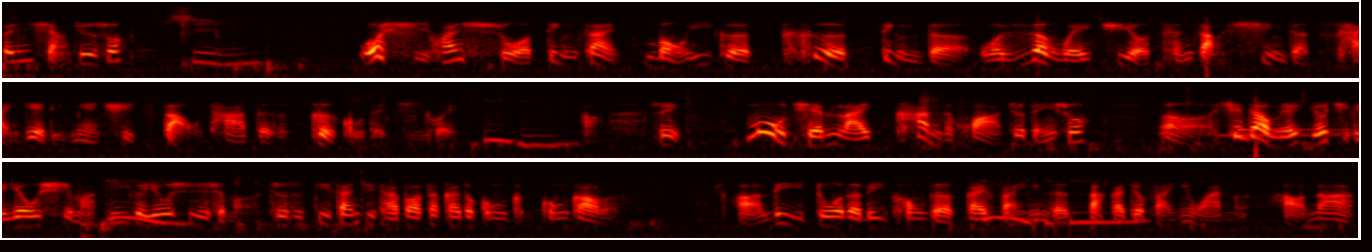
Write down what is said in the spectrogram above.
分享，就是说，是。我喜欢锁定在某一个特定的，我认为具有成长性的产业里面去找它的个股的机会。嗯嗯，好，所以目前来看的话，就等于说，呃，现在我们有有几个优势嘛。第一个优势是什么？就是第三季财报大概都公公告了，啊，利多的、利空的，该反映的大概就反映完了。好，那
